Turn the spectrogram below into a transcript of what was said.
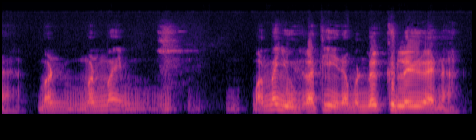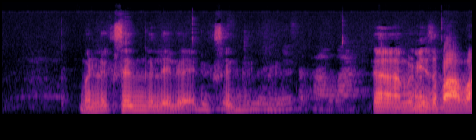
นะ มันมันไม่ มันไม่อยู่กับที่นะมันลึกขึ้นเรื่อยๆนะ มันลึกซึ้งขึ้นเรื่อยๆลึกซึ้งขึ้นเรื่อยสภาวะๆอ่ามันมีสภาวะ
